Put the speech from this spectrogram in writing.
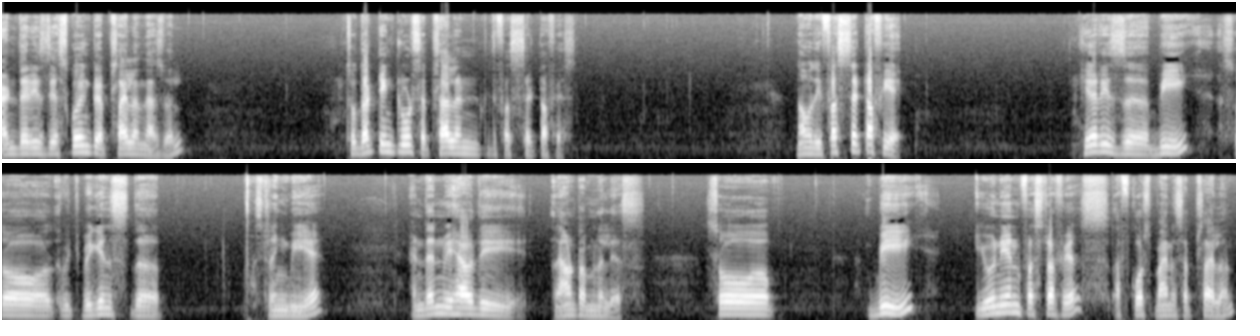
and there is s going to epsilon as well. So, that includes epsilon into the first set of s. Now, the first set of a here is uh, b. So, which begins the string b a and then we have the non terminal s. So, b union first of S of course minus epsilon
